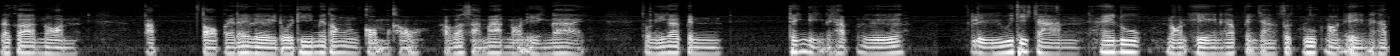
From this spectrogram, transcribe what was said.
แล้วก็นอนหลับต่อไปได้เลย โดยที่ไม่ต้องกล่อมเขา เขาก็สามารถนอนเองได้ ตรงนี้ก็เป็นเทคนิคนะครับ หรือ หรือวิธีการให้ลูกนอนเองนะครับ เป็นการฝึกลูกนอนเองนะครับ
